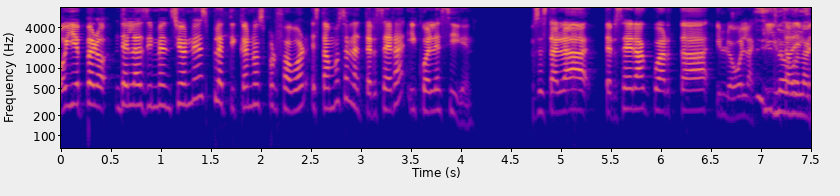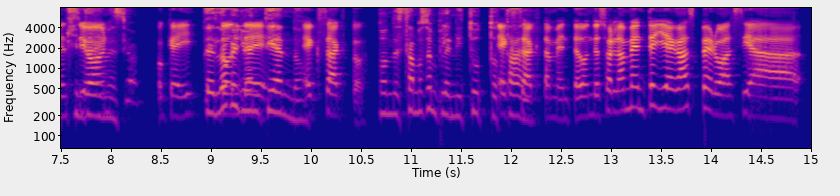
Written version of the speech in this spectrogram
Oye, pero de las dimensiones, platícanos, por favor. Estamos en la tercera y cuáles siguen. O sea, está la tercera, cuarta y luego la quinta y luego La quinta dimensión. Ok. Es lo que yo entiendo. Exacto. Donde estamos en plenitud total. Exactamente. Donde solamente llegas, pero hacia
